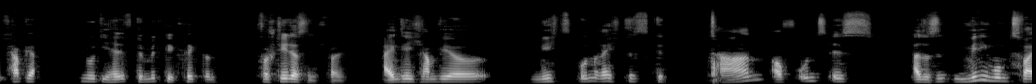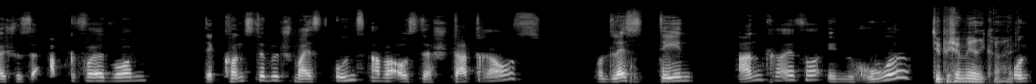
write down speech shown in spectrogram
ich habe ja nur die Hälfte mitgekriegt und verstehe das nicht, weil eigentlich haben wir nichts Unrechtes getan. Auf uns ist, also sind Minimum zwei Schüsse abgefeuert worden. Der Constable schmeißt uns aber aus der Stadt raus und lässt den Angreifer in Ruhe Typisch Amerika halt. und,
